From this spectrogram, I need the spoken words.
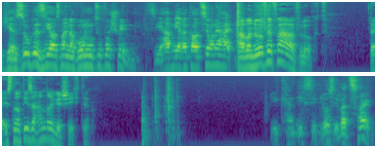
Ich ersuche Sie, aus meiner Wohnung zu verschwinden. Sie haben Ihre Kaution erhalten. Aber nur für Fahrerflucht. Da ist noch diese andere Geschichte. Wie kann ich Sie bloß überzeugen?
